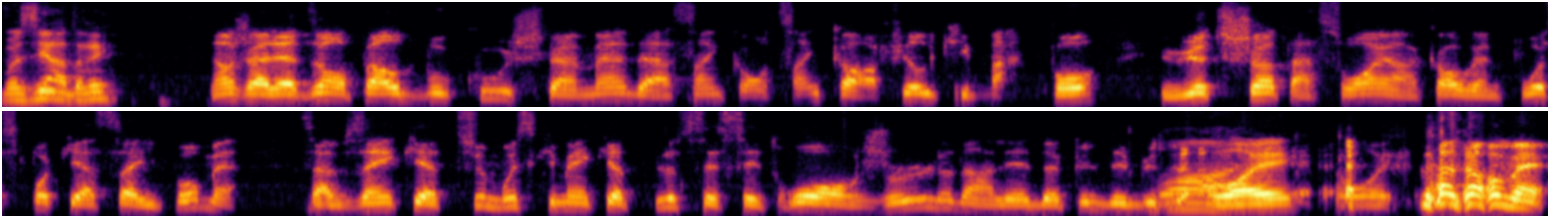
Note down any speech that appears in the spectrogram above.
Vas-y, André. Non, j'allais dire, on parle beaucoup justement de la 5 contre 5 Carfield qui ne marque pas 8 shots à soi encore une fois. C'est pas qu'il n'essaye pas, mais ça vous inquiète-tu? Moi, ce qui m'inquiète plus, c'est ces trois jeux là, dans les, depuis le début de la Oui, oui. non, non, mais.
